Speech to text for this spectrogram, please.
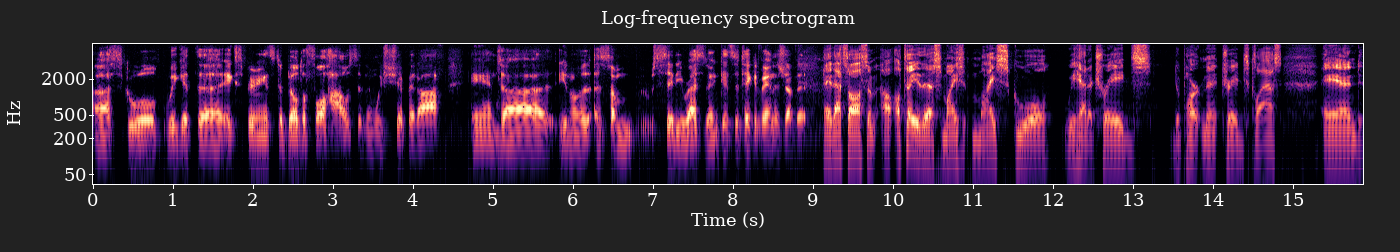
uh, school. We get the experience to build a full house, and then we ship it off, and uh, you know some city resident gets to take advantage of it. Hey, that's awesome. I'll, I'll tell you this: my my school, we had a trades department, trades class and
